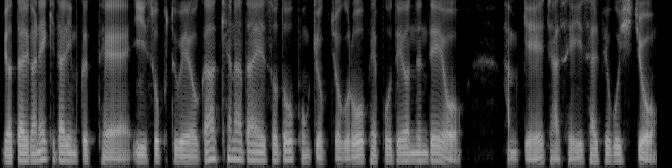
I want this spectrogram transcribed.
몇 달간의 기다림 끝에 이 소프트웨어가 캐나다에서도 본격적으로 배포되었는데요. 함께 자세히 살펴보시죠.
